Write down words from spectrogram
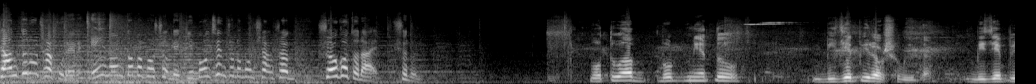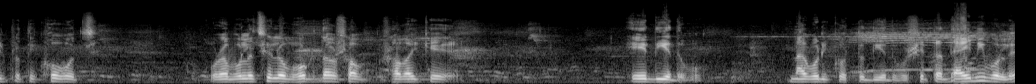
শান্তনু ঠাকুরের এই মন্তব্য প্রসঙ্গে কি বলছেন তৃণমূল সাংসদ সৌগত রায়? শুনুন। মতুয়া ভোট নিয়ে তো বিজেপির অসুবিধা। বিজেপির প্রতি ক্ষোভ হচ্ছে। ওরা বলেছিল ভোট দাও, সব, সবাইকে এ দিয়ে দেব, নাগরিকত্ব দিয়ে দেবো। সেটা দেয়নি বলে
